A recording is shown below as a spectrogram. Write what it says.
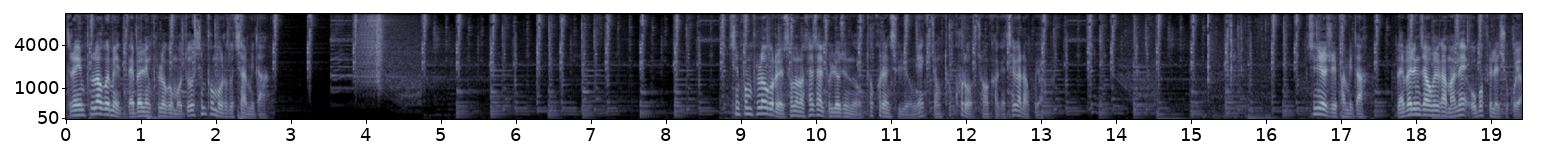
drain 플러그 및 leveling 플러그 모두 신품으로 교체합니다. 신품 플러그를 손으로 살살 돌려준 후 토크렌치를 이용해 규정 토크로 정확하게 체결하고요. 신유를 주입합니다. leveling 작업을 감안해 overfill 해주고요.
